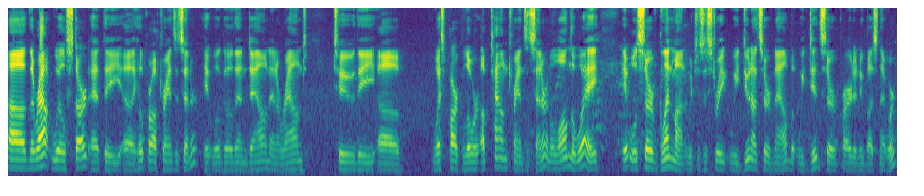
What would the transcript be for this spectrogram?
Uh, the route will start at the uh, Hillcroft Transit Center. It will go then down and around to the uh, West Park Lower Uptown Transit Center. And along the way, it will serve Glenmont, which is a street we do not serve now, but we did serve prior to New Bus Network.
